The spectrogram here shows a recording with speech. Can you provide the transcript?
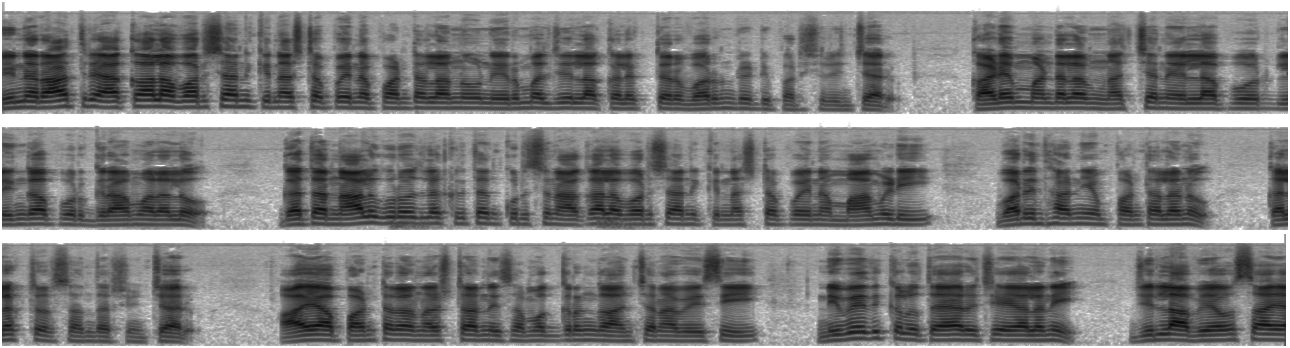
నిన్న రాత్రి అకాల వర్షానికి నష్టపోయిన పంటలను నిర్మల్ జిల్లా కలెక్టర్ వరుణ్ రెడ్డి పరిశీలించారు. కడెం మండలం నచ్చన ఎల్లాపూర్ లింగాపూర్ గ్రామాలలో గత నాలుగు రోజుల క్రితం కురిసిన అకాల వర్షానికి నష్టపోయిన మామిడి వరి ధాన్యం పంటలను కలెక్టర్ సందర్శించారు. ఆయా పంటల నష్టాన్ని సమగ్రంగా అంచనా వేసి నివేదికలు తయారు చేయాలని జిల్లా వ్యవసాయ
